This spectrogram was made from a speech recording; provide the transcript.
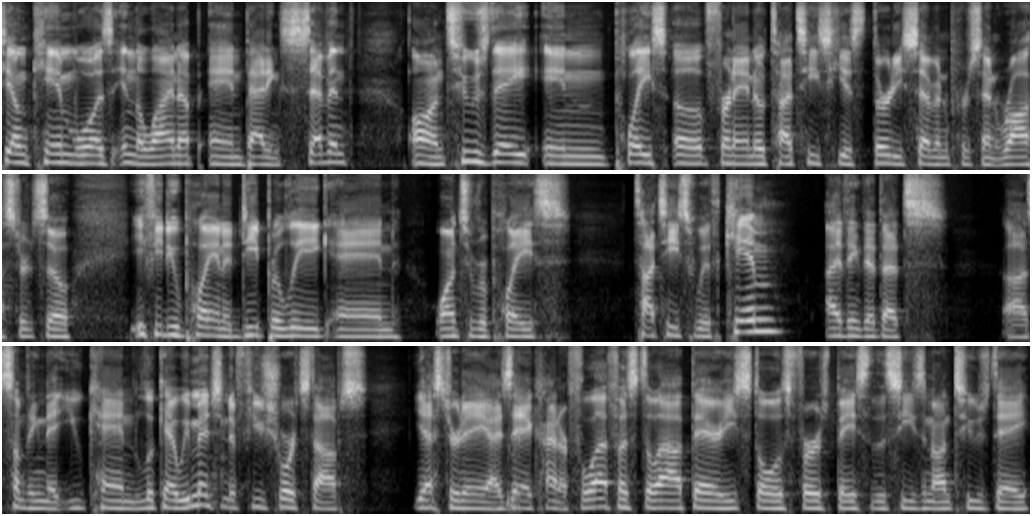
Young Kim was in the lineup and batting seventh on Tuesday in place of Fernando Tatis. He is 37% rostered. So if you do play in a deeper league and want to replace Tatis with Kim, I think that that's uh, something that you can look at. We mentioned a few shortstops yesterday. Isiah Kiner-Falefa still out there. He stole his first base of the season on Tuesday.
